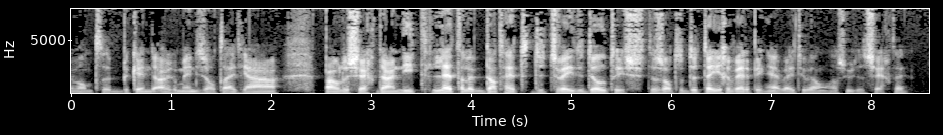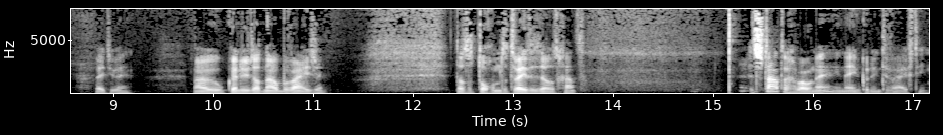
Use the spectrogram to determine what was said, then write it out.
want het bekende argument is altijd, ja, Paulus zegt daar niet letterlijk dat het de tweede dood is. Dat is altijd de tegenwerping, hè? weet u wel, als u dat zegt. Hè? Weet u? Maar hoe kunt u dat nou bewijzen? Dat het toch om de tweede dood gaat? Het staat er gewoon hè, in 1 Corinthië 15.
